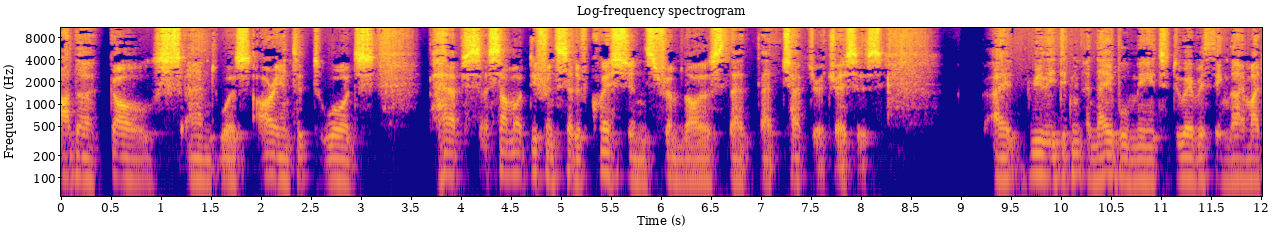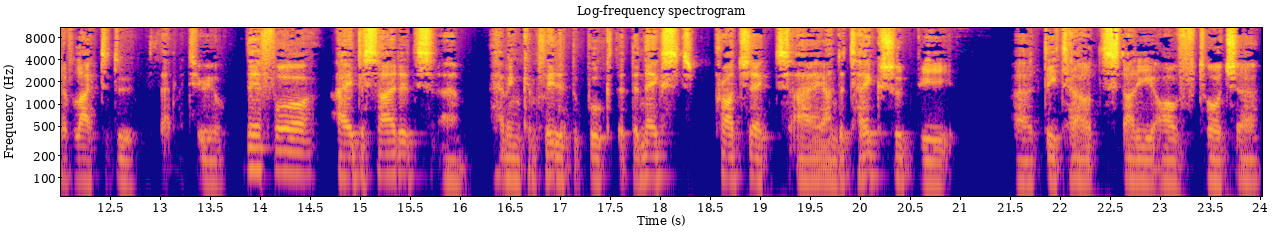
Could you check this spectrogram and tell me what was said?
other goals and was oriented towards perhaps a somewhat different set of questions from those that that chapter addresses, I really didn't enable me to do everything that I might have liked to do with that material. Therefore, I decided um, having completed the book, that the next project I undertake should be a detailed study of torture.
